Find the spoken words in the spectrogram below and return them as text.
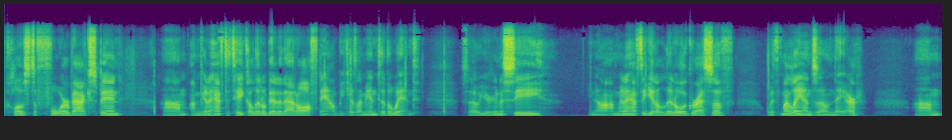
close to four backspin. Um, I'm going to have to take a little bit of that off now because I'm into the wind. So you're going to see, you know, I'm going to have to get a little aggressive with my land zone there, um,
